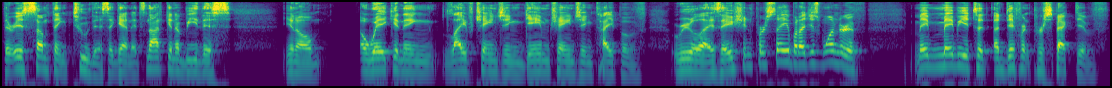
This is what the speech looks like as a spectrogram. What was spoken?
there is something to this. Again, it's not going to be this, you know, awakening, life changing, game changing type of realization per se. But I just wonder if maybe maybe it's a, a different perspective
